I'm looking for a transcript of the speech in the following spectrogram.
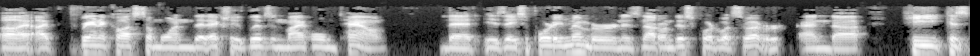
Uh, I ran across someone that actually lives in my hometown that is a supporting member and is not on Discord whatsoever. And uh, he, because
